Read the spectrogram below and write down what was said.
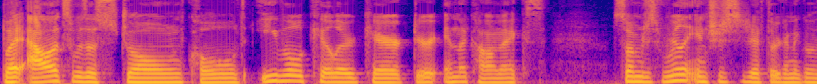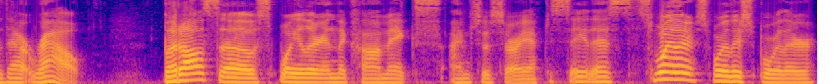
But Alex was a stone cold evil killer character in the comics. So I'm just really interested if they're going to go that route. But also, spoiler in the comics, I'm so sorry I have to say this. Spoiler, spoiler, spoiler.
